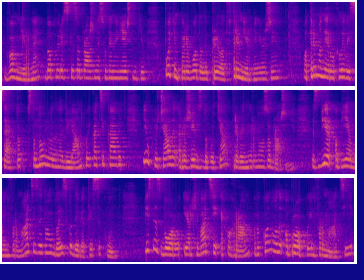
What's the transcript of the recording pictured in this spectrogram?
двомірне доплерівське зображення судин яєчників, потім переводили прилад в тримірний режим. Отриманий рухливий сектор встановлювали на ділянку, яка цікавить, і включали режим здобуття тривимірного зображення. Збір об'єму інформації займав близько 9 секунд. Після збору і архівації ехограм виконували обробку інформації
